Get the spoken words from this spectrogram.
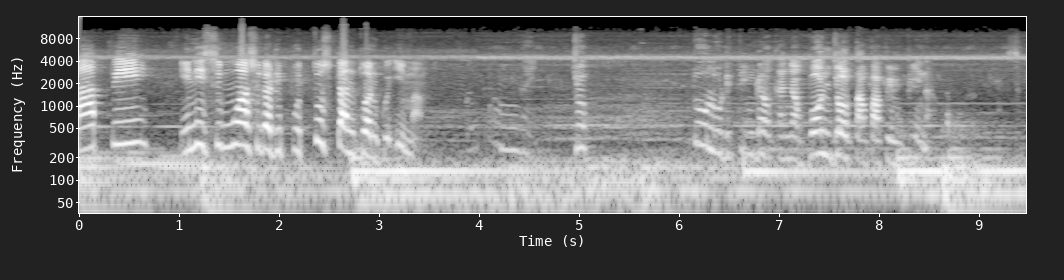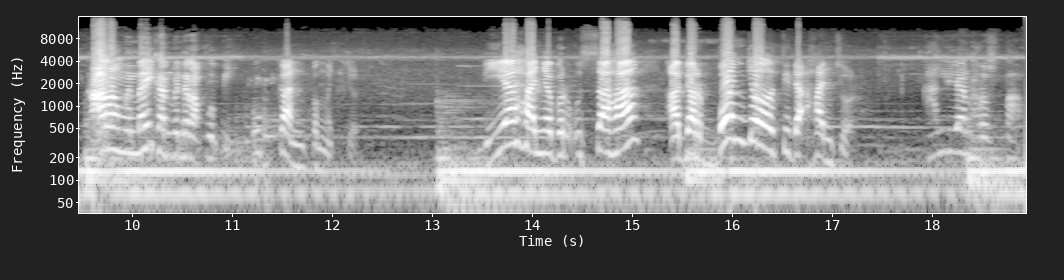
Tapi ini semua sudah diputuskan Tuanku Imam. Cut, dulu ditinggalkannya Bonjol tanpa pimpinan. Sekarang menaikkan bendera putih. Bukan pengecut. Dia hanya berusaha agar Bonjol tidak hancur. Kalian harus tahu.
